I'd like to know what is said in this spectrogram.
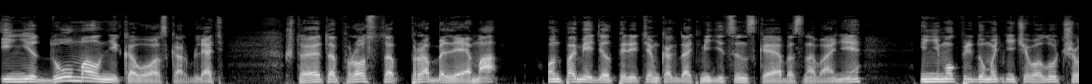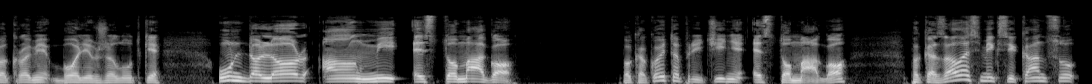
и не думал никого оскорблять, что это просто проблема. Он помедлил перед тем, как дать медицинское обоснование, и не мог придумать ничего лучшего, кроме боли в желудке. «Un dolor en mi estomago». По какой-то причине «эстомаго» показалось мексиканцу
